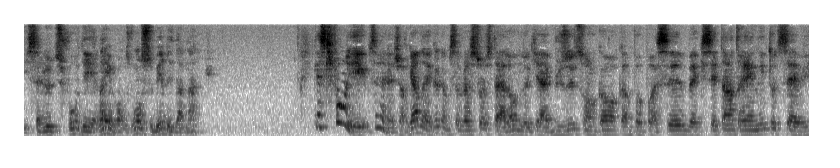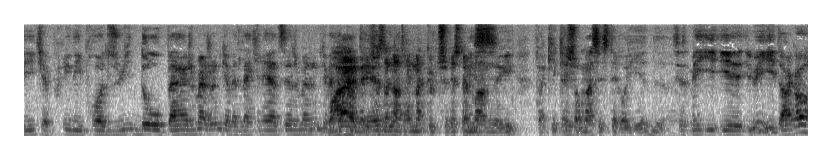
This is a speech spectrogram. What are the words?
les cellules du foie, des reins, vont, vont subir des dommages. Qu'est-ce qu'ils font les. Je regarde un gars comme Sylvester Stallone là, qui a abusé de son corps comme pas possible, qui s'est entraîné toute sa vie, qui a pris des produits dopants. J'imagine qu'il y avait de la créatine, j'imagine qu'il y avait de Ouais, la ben, il faisait de l'entraînement culturiste un moment donné. Fait qu'il était sûrement ses stéroïdes. Mais il- il- lui, il est encore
